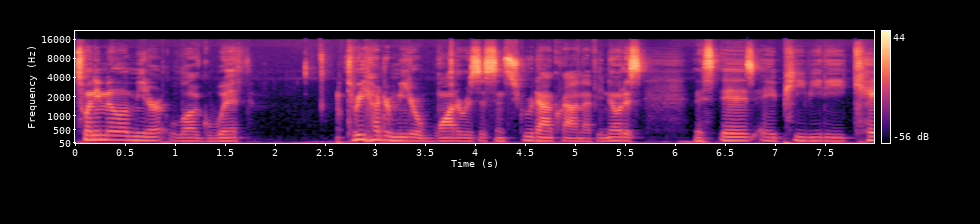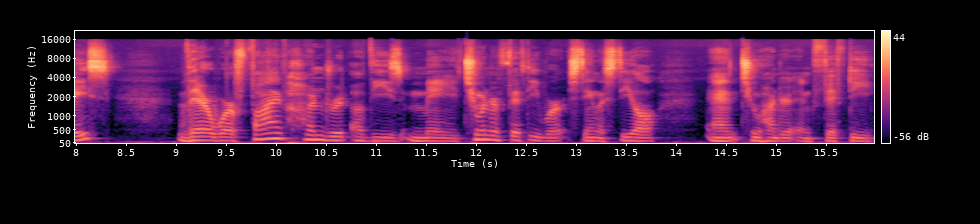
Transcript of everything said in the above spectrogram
20 millimeter lug width, 300 meter water resistant screw down crown. Now, if you notice, this is a PVD case. There were 500 of these made. 250 were stainless steel, and 250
